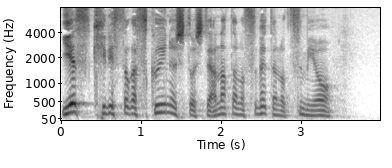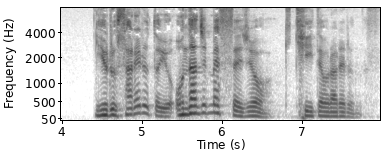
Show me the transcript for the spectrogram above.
イエス・キリストが救い主としてあなたのすべての罪を許されるという同じメッセージを聞いておられるんです。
